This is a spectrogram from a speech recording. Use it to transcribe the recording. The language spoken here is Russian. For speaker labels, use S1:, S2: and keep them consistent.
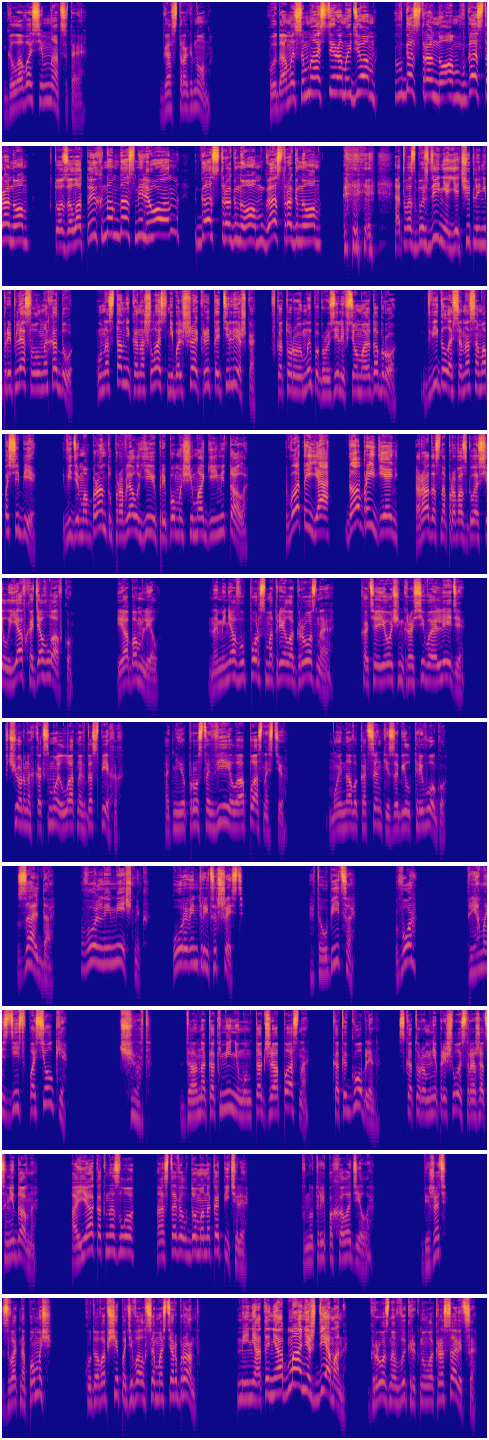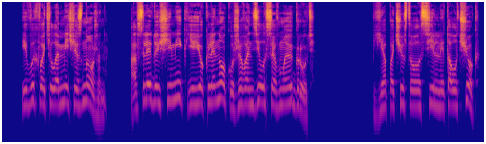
S1: Глава 17. Гастрогном. Куда мы с мастером идем? В гастроном, в гастроном. Кто золотых нам даст миллион? Гастрогном, гастрогном. От возбуждения я чуть ли не приплясывал на ходу. У наставника нашлась небольшая крытая тележка, в которую мы погрузили все мое добро. Двигалась она сама по себе. Видимо, Брант управлял ею при помощи магии металла.
S2: Вот и я. Добрый день.
S1: Радостно провозгласил я, входя в лавку. И обомлел. На меня в упор смотрела грозная, хотя и очень красивая леди в черных как смоль латных доспехах. От нее просто веяло опасностью. Мой навык оценки забил тревогу. Зальда, вольный мечник, уровень 36. Это убийца? Вор? Прямо здесь в поселке? Черт, Да она как минимум так же опасна, как и гоблин, с которым мне пришлось сражаться недавно. А я, как назло, оставил дома накопители. Внутри похолодело. Бежать? Звать на помощь? Куда вообще подевался мастер Бранд? Меня ты не обманешь, демон, грозно выкрикнула красавица и выхватила меч из ножен, а в следующий миг ее клинок уже вонзился в мою грудь. Я почувствовал сильный толчок,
